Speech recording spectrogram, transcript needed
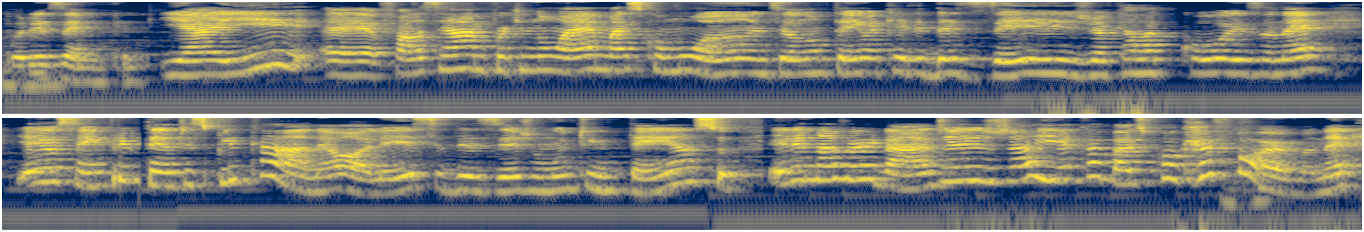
por exemplo. E aí é, fala assim, ah, porque não é mais como antes, eu não tenho aquele desejo, aquela coisa, né? E aí eu sempre tento explicar, né? Olha, esse desejo muito intenso, ele na verdade já ia acabar de qualquer forma, né?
